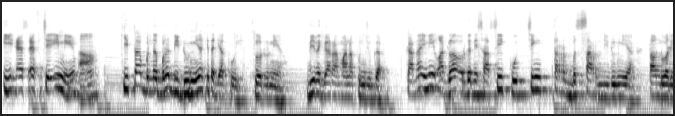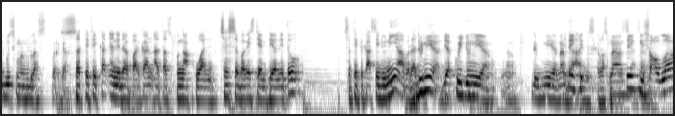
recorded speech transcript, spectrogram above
ISFC ini, Ah. kita benar-benar di dunia kita diakui seluruh dunia di negara mana pun juga karena ini adalah organisasi kucing terbesar di dunia tahun 2019 mereka sertifikat yang didapatkan atas pengakuan C sebagai champion itu sertifikasi dunia berarti. dunia diakui dunia Nah, di dunia nanti kita, nanti Malaysia insya Allah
